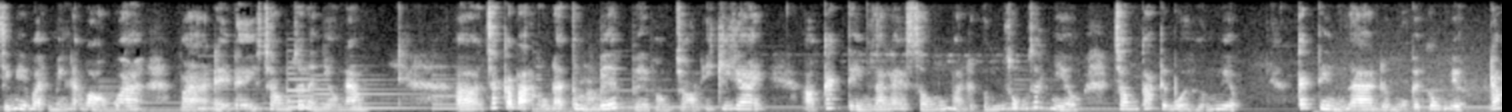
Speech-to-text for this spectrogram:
Chính vì vậy mình đã bỏ qua và để đấy trong rất là nhiều năm. Uh, chắc các bạn cũng đã từng biết về vòng tròn ikigai uh, cách tìm ra lẽ sống mà được ứng dụng rất nhiều trong các cái buổi hướng nghiệp cách tìm ra được một cái công việc đáp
